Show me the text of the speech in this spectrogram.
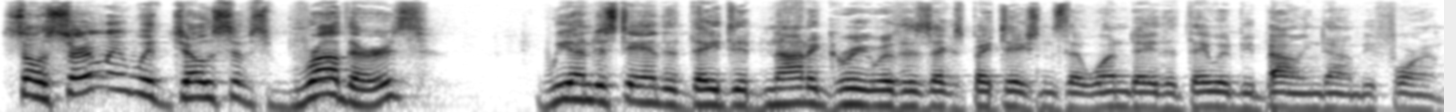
So, certainly with Joseph's brothers, we understand that they did not agree with his expectations that one day that they would be bowing down before him.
